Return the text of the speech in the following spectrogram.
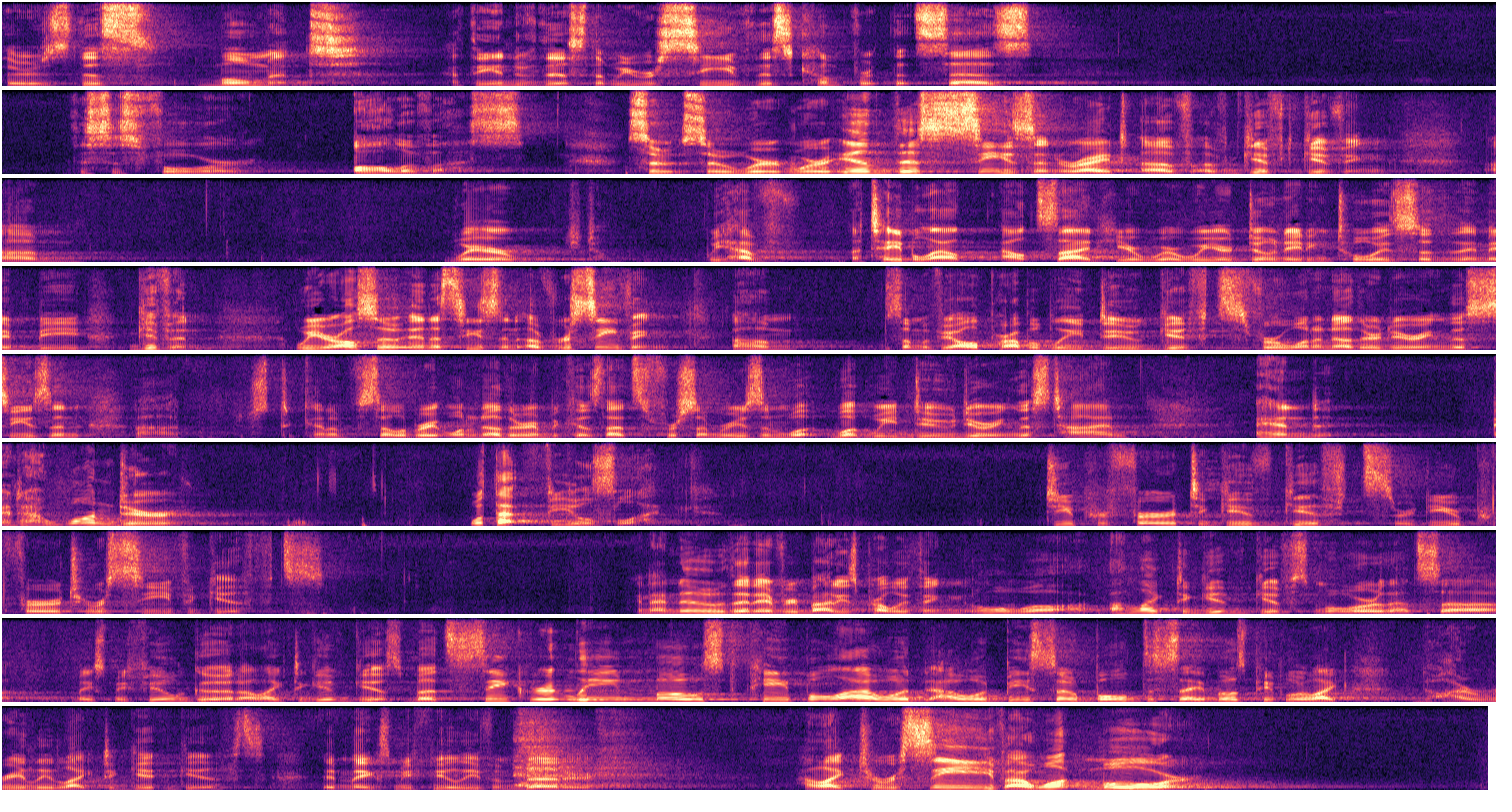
There's this moment at the end of this that we receive this comfort that says, This is for all of us. So, so we're, we're in this season, right, of, of gift giving, um, where you know, we have a table out, outside here where we are donating toys so that they may be given. We are also in a season of receiving. Um, some of y'all probably do gifts for one another during this season, uh, just to kind of celebrate one another, and because that's for some reason what, what we do during this time. And, and I wonder what that feels like. Do you prefer to give gifts or do you prefer to receive gifts? And I know that everybody's probably thinking, oh, well, I like to give gifts more. That's uh, makes me feel good. I like to give gifts. But secretly, most people, I would, I would be so bold to say, most people are like, no, I really like to get gifts. It makes me feel even better. I like to receive. I want more.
